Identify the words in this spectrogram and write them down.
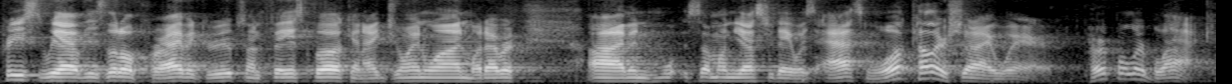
priests, we have these little private groups on Facebook, and I join one, whatever. Um, and someone yesterday was asking, what color should I wear, purple or black?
